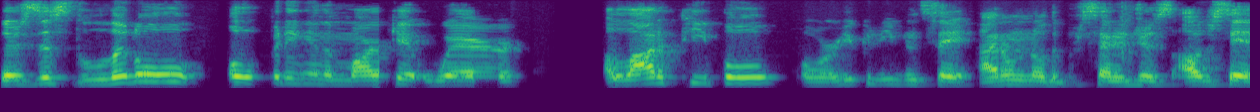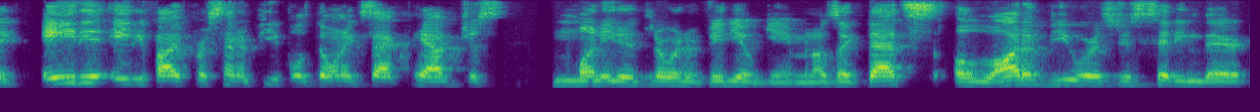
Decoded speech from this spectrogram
there's this little opening in the market where a lot of people, or you could even say, I don't know the percentages, I'll just say like 80 85% of people don't exactly have just money to throw at a video game. And I was like, that's a lot of viewers just sitting there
